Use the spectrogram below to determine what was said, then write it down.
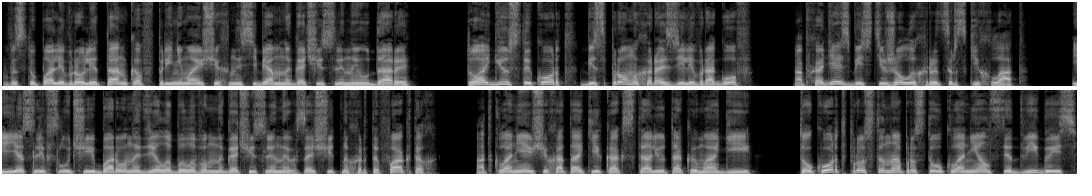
выступали в роли танков, принимающих на себя многочисленные удары, то Агюст и Корт без промаха разили врагов, обходясь без тяжелых рыцарских лад. И если в случае барона дело было во многочисленных защитных артефактах, отклоняющих атаки как сталью, так и магией, то Корт просто-напросто уклонялся, двигаясь,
